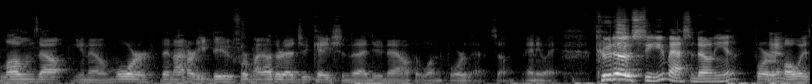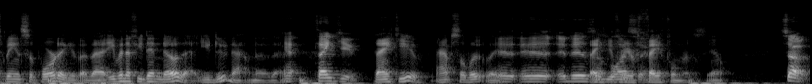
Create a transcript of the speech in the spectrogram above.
loans out, you know, more than I already do for my other education that I do now if it wasn't for that. So anyway, kudos to you, Macedonia, for Yeah. always being supportive of that. Even if you didn't know that, you do now know that. Yeah. Thank you. Thank you, absolutely. It, it, it is Thank you for your faithfulness. Yeah, So,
